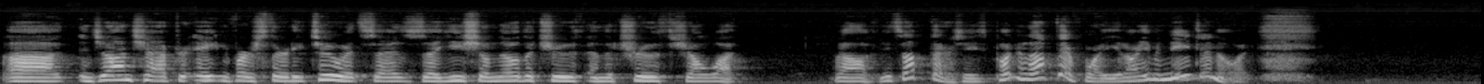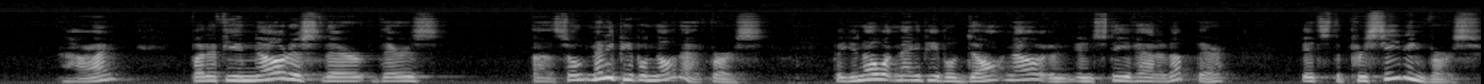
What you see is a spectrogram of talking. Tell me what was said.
Uh, in John chapter 8 and verse 32, it says, uh, Ye shall know the truth, and the truth shall what? Well, it's up there. So he's putting it up there for you. You don't even need to know it. All right? But if you notice there, there's, uh, so many people know that verse. But you know what many people don't know? And, and Steve had it up there. It's the preceding verse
